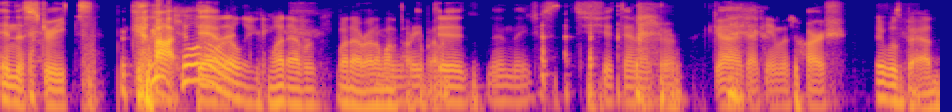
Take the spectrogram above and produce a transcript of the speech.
in the streets. we were God killing damn it. early. Whatever, whatever. I don't want to talk they about it. did. Then they just shit down our throat. God, that game was harsh. It was bad. It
